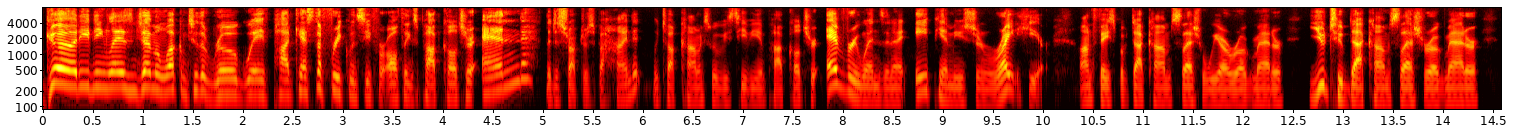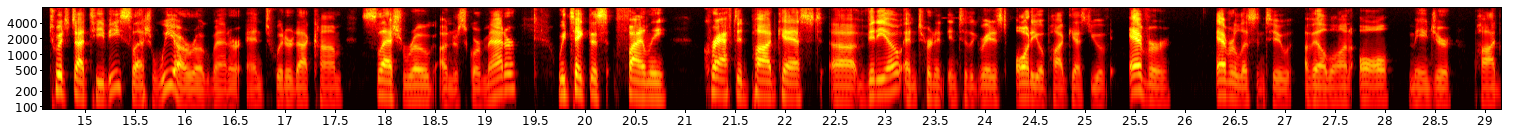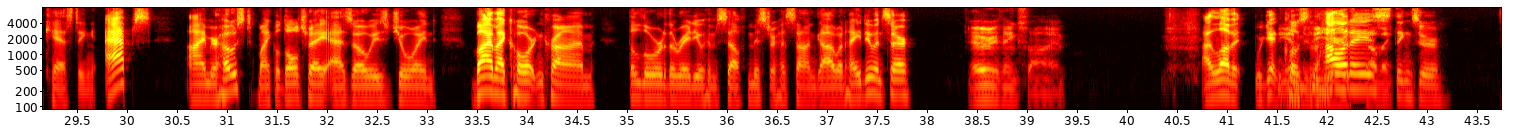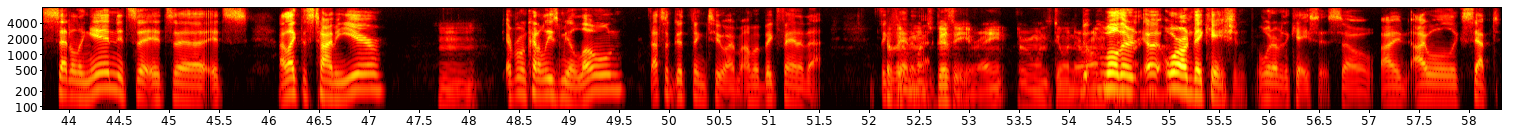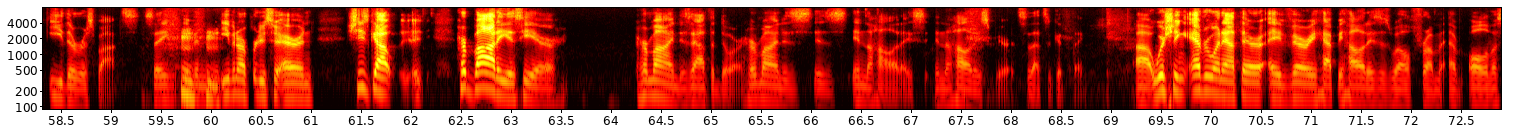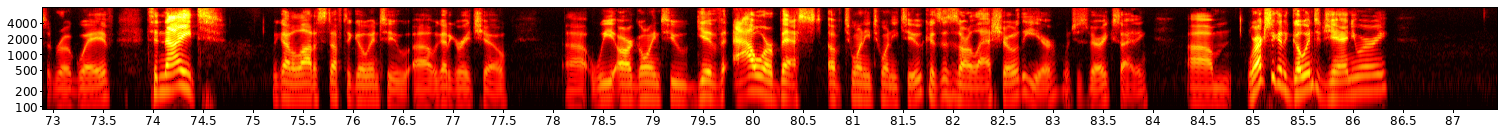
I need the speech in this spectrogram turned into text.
Good evening, ladies and gentlemen. Welcome to the Rogue Wave podcast, the frequency for all things pop culture and the disruptors behind it. We talk comics, movies, TV, and pop culture every Wednesday night, 8 p.m. Eastern, right here on Facebook.com slash We Are Rogue Matter, YouTube.com slash Rogue Matter, Twitch.tv slash We Are Rogue Matter, and Twitter.com slash Rogue underscore Matter. We take this finely crafted podcast uh, video and turn it into the greatest audio podcast you have ever, ever listened to, available on all major podcasting apps. I'm your host, Michael Dolce, as always, joined by my cohort in crime, the Lord of the Radio himself, Mr. Hassan Godwin. How you doing, sir? Everything's fine. I love it. We're getting The close to the the holidays. Things are settling in. It's a, it's a, it's. I like this time of year. Hmm. Everyone kind of leaves me alone. That's a good thing too. I'm, I'm a big fan of that. Because everyone's busy, right? Everyone's doing their own. Well, they're right uh, or on vacation, whatever the case is. So I I will accept either response. Say even even our producer Erin, she's got uh, her body is here, her mind is out the door. Her mind is is in the holidays, in the holiday spirit. So that's a good thing. Uh, wishing everyone out there a very happy holidays as well from all of us at Rogue Wave. Tonight, we got a lot of stuff to go into. Uh, we got a great show. Uh, we are going to give our best of 2022 because this is our last show of the year, which is very exciting. Um, we're actually going to go into January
